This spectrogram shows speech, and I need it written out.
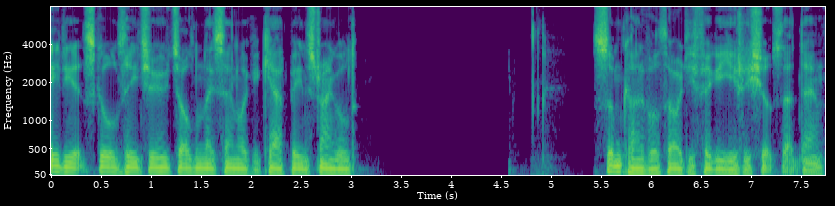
idiot school teacher who told them they sound like a cat being strangled. Some kind of authority figure usually shuts that down.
